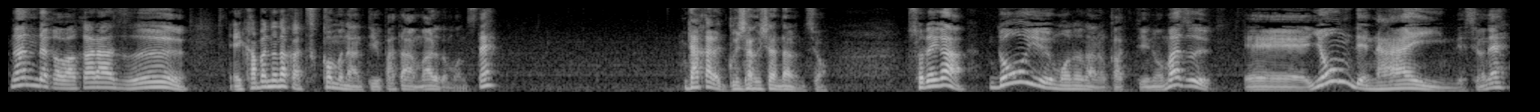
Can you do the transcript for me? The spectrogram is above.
なんだかわからず、えー、カバンの中突っ込むなんていうパターンもあると思うんですね。だからぐしゃぐしゃになるんですよ。それがどういうものなのかっていうのをまず、えー読んでないんですよね。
